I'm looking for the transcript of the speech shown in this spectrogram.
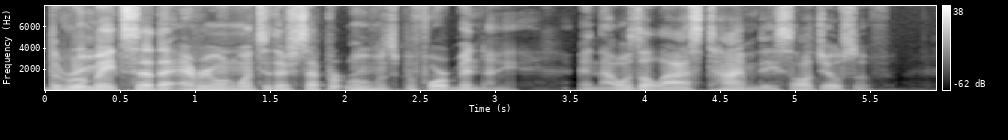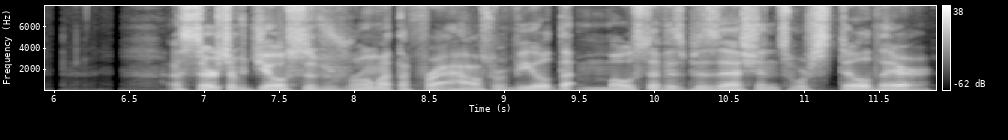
The roommates said that everyone went to their separate rooms before midnight, and that was the last time they saw Joseph. A search of Joseph's room at the frat house revealed that most of his possessions were still there,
